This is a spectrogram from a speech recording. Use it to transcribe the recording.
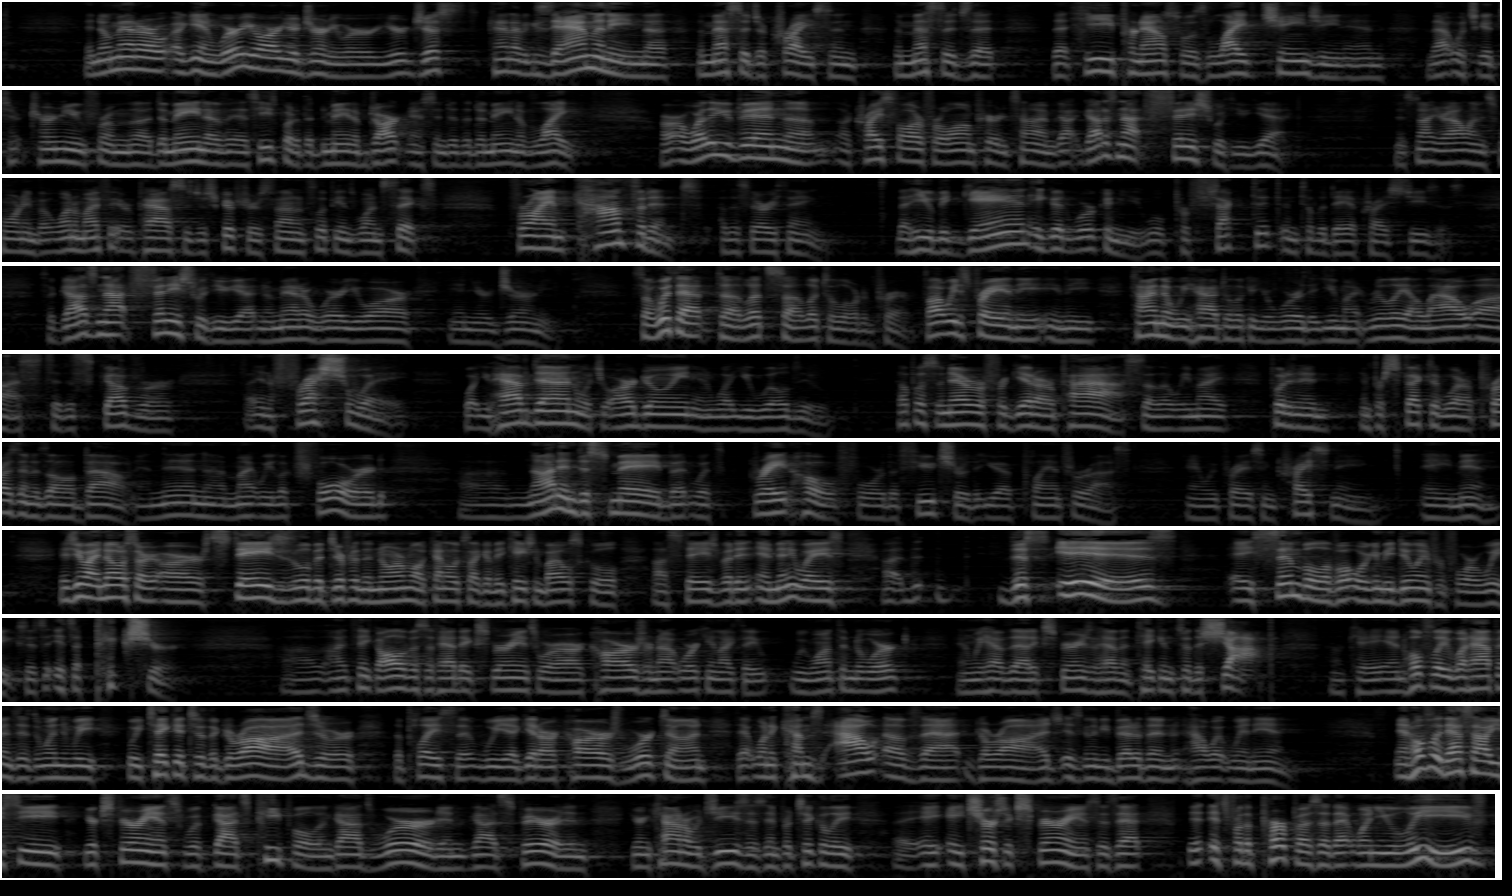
And no matter, again, where you are in your journey, where you're just kind of examining the, the message of Christ and the message that, that he pronounced was life changing and that which could t- turn you from the domain of, as he's put it, the domain of darkness into the domain of light or, or whether you've been a, a Christ follower for a long period of time, God, God is not finished with you yet. It's not your outline this morning, but one of my favorite passages of Scripture is found in Philippians 1 6. For I am confident of this very thing, that he who began a good work in you will perfect it until the day of Christ Jesus. So God's not finished with you yet, no matter where you are in your journey. So, with that, uh, let's uh, look to the Lord in prayer. Father, we just pray in the, in the time that we have to look at your word that you might really allow us to discover in a fresh way what you have done, what you are doing, and what you will do. Help us to never forget our past so that we might put it in, in perspective what our present is all about. And then uh, might we look forward, uh, not in dismay, but with great hope for the future that you have planned for us. And we pray this in Christ's name. Amen. As you might notice, our, our stage is a little bit different than normal. It kind of looks like a vacation Bible school uh, stage, but in, in many ways, uh, th- this is a symbol of what we're going to be doing for four weeks. It's, it's a picture. Uh, I think all of us have had the experience where our cars are not working like they, we want them to work, and we have that experience of having taken to the shop Okay, and hopefully, what happens is when we, we take it to the garage or the place that we uh, get our cars worked on, that when it comes out of that garage is going to be better than how it went in. And hopefully, that's how you see your experience with God's people and God's Word and God's Spirit and your encounter with Jesus, and particularly uh, a, a church experience, is that it, it's for the purpose of that when you leave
